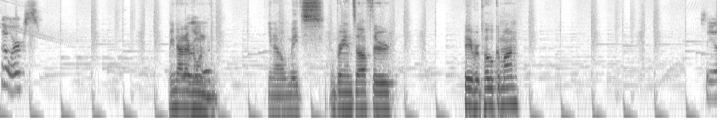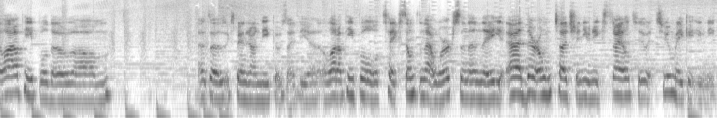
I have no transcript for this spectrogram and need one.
That works. I mean, not Really everyone, works. you know, makes brands off their favorite Pokemon. See, a lot of people, though, um, as I was expanding on Nico's idea, a lot of people take something that works and then they add their own touch and unique style to it to make it unique.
